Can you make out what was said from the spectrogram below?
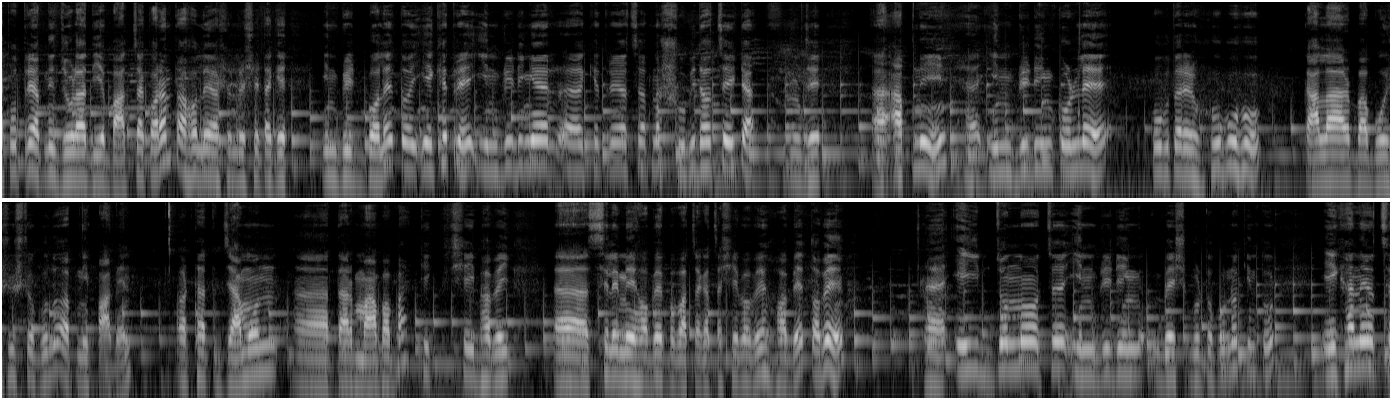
একত্রে আপনি জোড়া দিয়ে বাচ্চা করান, তাহলে আসলে সেটাকে ইনব্রিড বলে। তো এক্ষেত্রে ইনব্রিডিংয়ের ক্ষেত্রে হচ্ছে আপনার সুবিধা হচ্ছে এটা যে আপনি ইনব্রিডিং করলে কবুতরের হুবহু কালার বা বৈশিষ্ট্যগুলো আপনি পাবেন। অর্থাৎ যেমন তার মা বাবা ঠিক সেইভাবেই ছেলে মেয়ে হবে বা বাচ্চা কাচ্চা সেভাবে হবে। তবে এই জন্য হচ্ছে ইনব্রিডিং বেশ গুরুত্বপূর্ণ। কিন্তু এখানে হচ্ছে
